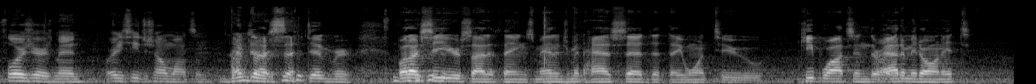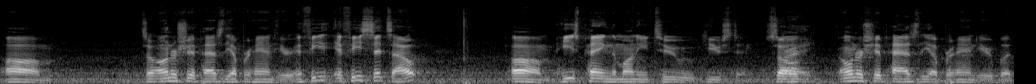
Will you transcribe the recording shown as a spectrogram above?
floor is yours, man. Where do you see Deshaun Watson? Denver. I said Denver. But I see your side of things. Management has said that they want to keep Watson. They're Right. adamant on it. Um, so ownership has the upper hand here. If he if he sits out, um, he's paying the money to Houston. So Right. ownership has the upper hand here. But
